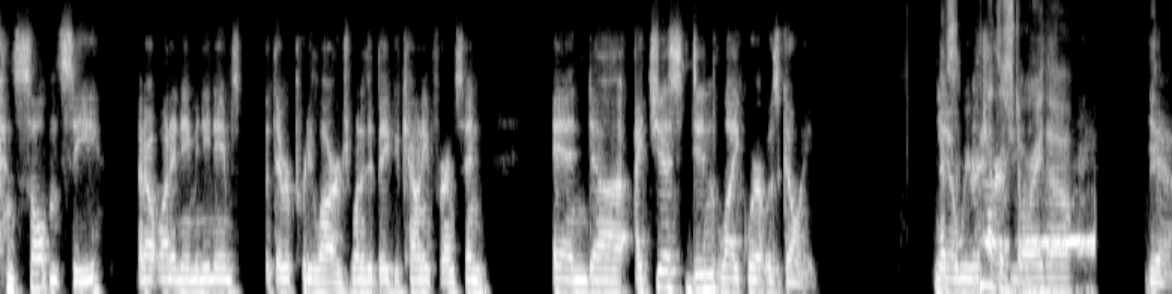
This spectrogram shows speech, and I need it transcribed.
consultancy. I don't want to name any names, but they were pretty large, one of the big accounting firms. And and uh, I just didn't like where it was going. You that's, know, we were that's a story though. Yeah.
